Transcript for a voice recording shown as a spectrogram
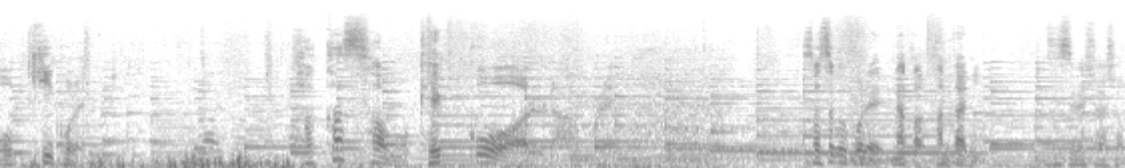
大きいこれ。高さも結構あるなこれ。早速これ中簡単に説明しましょう、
